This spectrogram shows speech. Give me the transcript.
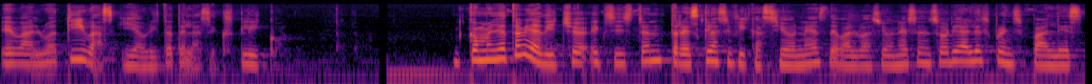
evaluativas y ahorita te las explico. Como ya te había dicho, existen tres clasificaciones de evaluaciones sensoriales principales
